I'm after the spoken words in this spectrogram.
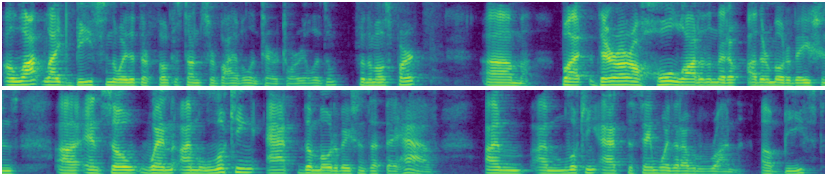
a lot like beasts in the way that they're focused on survival and territorialism for the most part. Um, but there are a whole lot of them that have other motivations. Uh, and so when I'm looking at the motivations that they have, I'm I'm looking at the same way that I would run a beast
